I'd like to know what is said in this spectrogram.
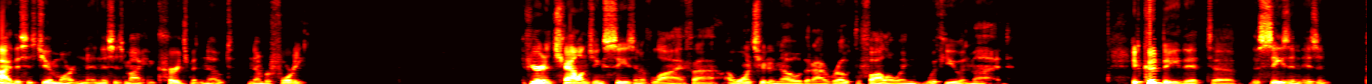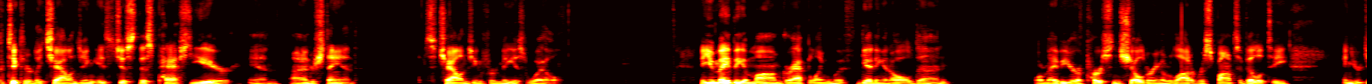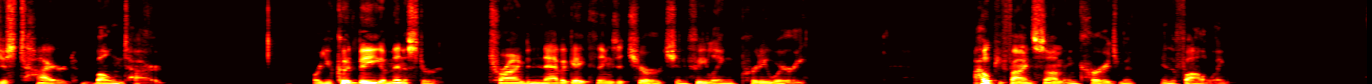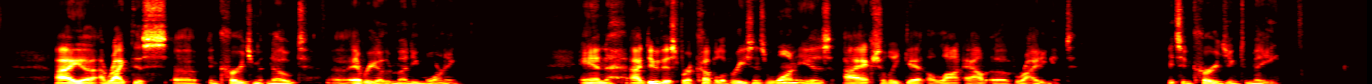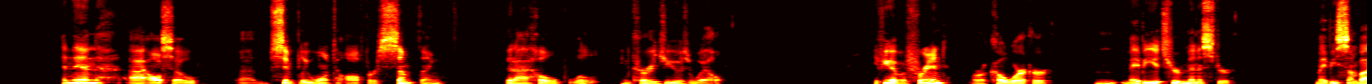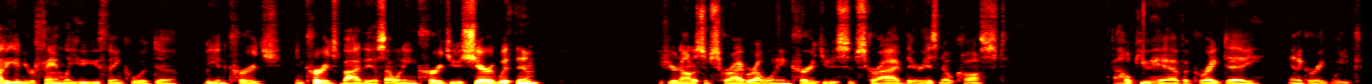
Hi, this is Jim Martin, and this is my encouragement note number 40. If you're in a challenging season of life, I, I, want you to know that I wrote the following with you in mind. It could be that uh, the season isn't particularly challenging, it's just this past year, and I understand. It's challenging for me as well. Now, you may be a mom grappling with getting it all done or maybe you're a person shouldering a lot of responsibility and you're just tired, bone tired. Or you could be a minister trying to navigate things at church and feeling pretty weary. I hope you find some encouragement in the following. I, uh, I write this uh, encouragement note uh, every other Monday morning and I do this for a couple of reasons. One is I actually get a lot out of writing it, it's encouraging to me. And then I also uh, simply want to offer something that I hope will encourage you as well. If you have a friend or a coworker, maybe it's your minister, maybe somebody in your family who you think would uh, be encouraged encouraged by this, I want to encourage you to share it with them. If you're not a subscriber, I want to encourage you to subscribe. There is no cost. I hope you have a great day and a great week.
